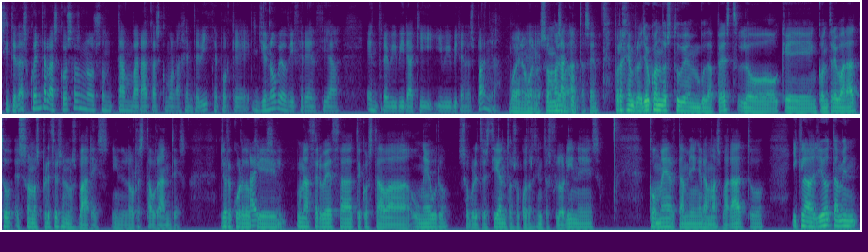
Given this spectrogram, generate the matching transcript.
si te das cuenta las cosas no son tan baratas como la gente dice, porque yo no veo diferencia entre vivir aquí y vivir en España. Bueno, bueno, Eh, son más baratas, ¿eh? Por ejemplo, yo cuando estuve en Budapest, lo que encontré barato son los precios en los bares y en los restaurantes. Yo recuerdo Ay, que sí. una cerveza te costaba un euro sobre 300 o 400 florines. Comer también era más barato. Y claro, yo también...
